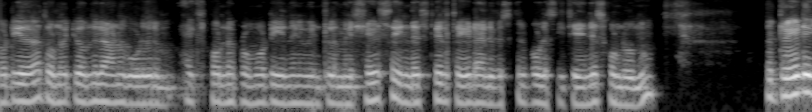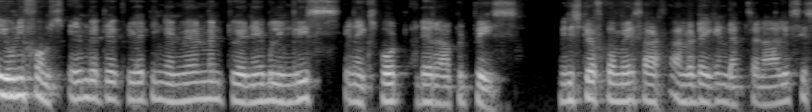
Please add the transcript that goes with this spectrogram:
note ചെയ്താൽ തൊണ്ണൂറ്റി ഒന്നിലാണ് കൂടുതലും എക്സ്പോർട്ടിനെ പ്രൊമോട്ട് ചെയ്യുന്നതിന് വേണ്ടിയിട്ടുള്ള measures industrial trade and physical policy changes കൊണ്ടുവന്നു The trade uniforms aimed at creating environment to enable increase in export at a rapid pace. Ministry of Commerce has undertaken depth analysis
